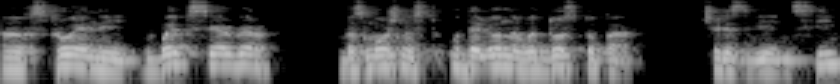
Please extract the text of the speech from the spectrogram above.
э, встроенный веб-сервер, возможность удаленного доступа через VNC.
